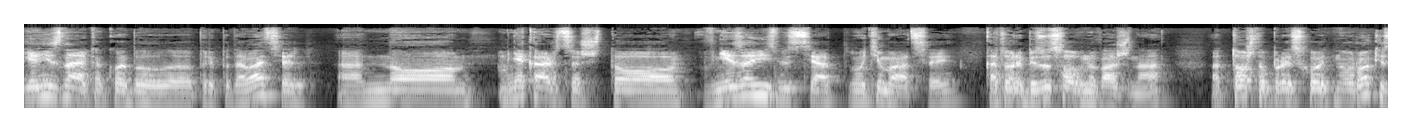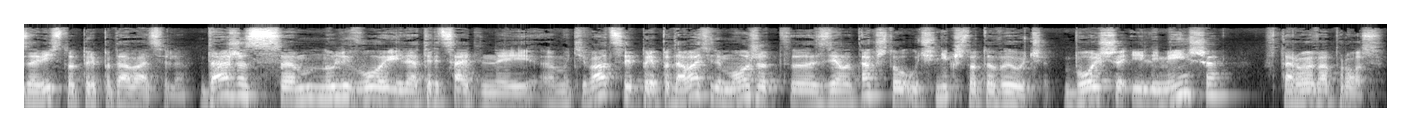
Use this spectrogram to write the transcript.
Я не знаю, какой был э, преподаватель, э, но мне кажется, что вне зависимости от мотивации, которая, безусловно, важна, то, что происходит на уроке, зависит от преподавателя. Даже с нулевой или отрицательной э, мотивацией преподаватель может э, сделать так, что ученик что-то выучит. Больше или меньше – второй вопрос.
